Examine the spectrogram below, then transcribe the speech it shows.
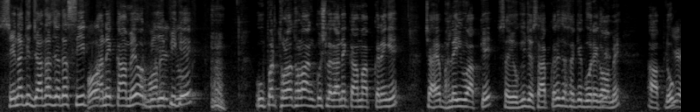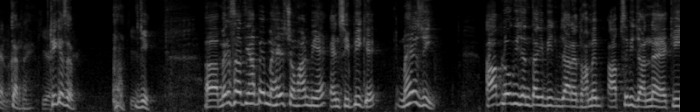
सेना की ज़्यादा से ज़्यादा सीट आने का काम है और बीजेपी के ऊपर थोड़ा थोड़ा अंकुश लगाने का काम आप करेंगे चाहे भले ही वो आपके सहयोगी जैसा आप करें जैसा कि गोरेगांव में आप लोग कर रहे हैं। ठीक है सर? जी। आ, मेरे साथ यहाँ पे महेश चौहान भी हैं एनसीपी के। महेश जी आप लोग भी जनता के बीच में जा रहे हैं तो हमें आपसे भी जानना है कि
